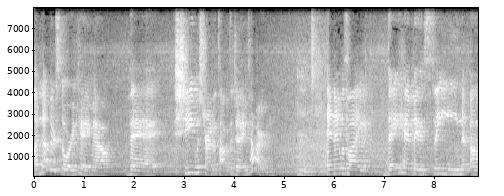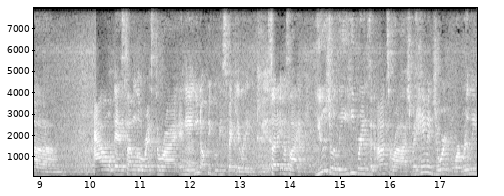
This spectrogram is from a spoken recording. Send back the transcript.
another story came out that she was trying to talk to James Harden and it was like they had been seen um out at some little restaurant and then you know people be speculating Yeah. so they was like usually he brings an entourage but him and jordyn were really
